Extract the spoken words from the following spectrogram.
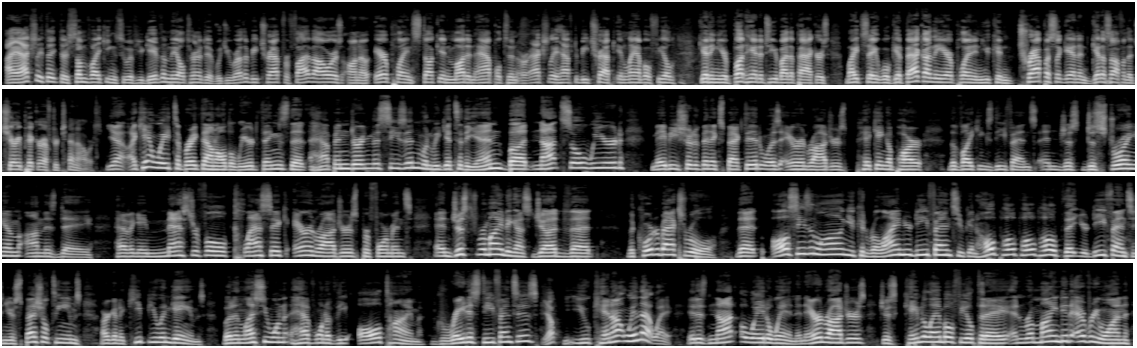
I actually think there's some Vikings who, if you gave them the alternative, would you rather be trapped for five hours on an airplane stuck in mud in Appleton or actually have to be trapped in Lambeau Field getting your butt handed to you by the Packers? Might say, we'll get back on the airplane and you can trap us again and get us off on the cherry picker after 10 hours. Yeah, I can't wait to break down all the weird things that happened during this season when we get to the end, but not so weird, maybe should have been expected, was Aaron Rodgers picking apart the Vikings defense and just destroying him on this day, having a masterful, classic Aaron Rodgers performance, and just reminding us, Judd, that the quarterback's rule that all season long you can rely on your defense. You can hope, hope, hope, hope that your defense and your special teams are going to keep you in games. But unless you want to have one of the all time greatest defenses, Yep. you cannot win that way. It is not a way to win. And Aaron Rodgers just came to Lambeau Field today and reminded everyone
